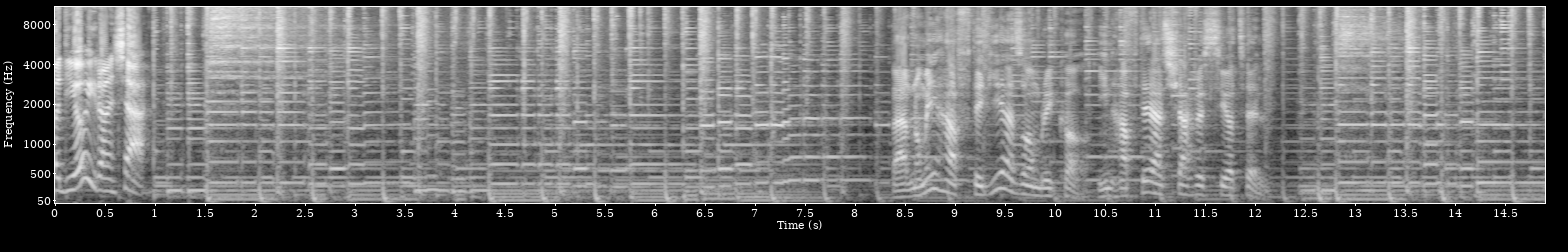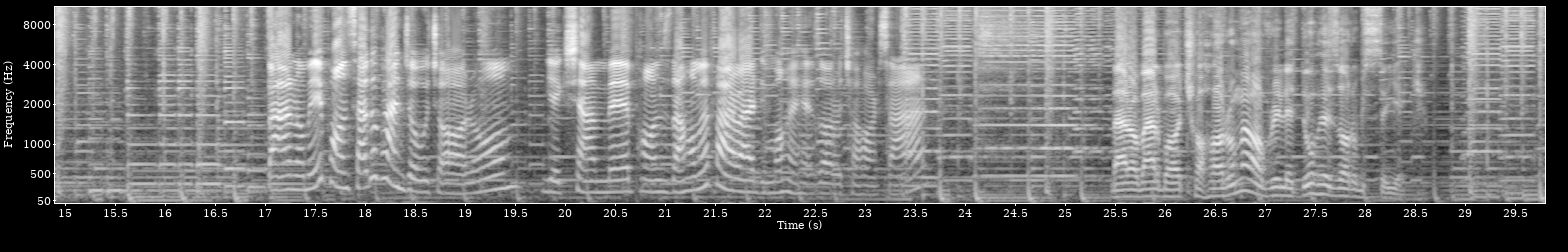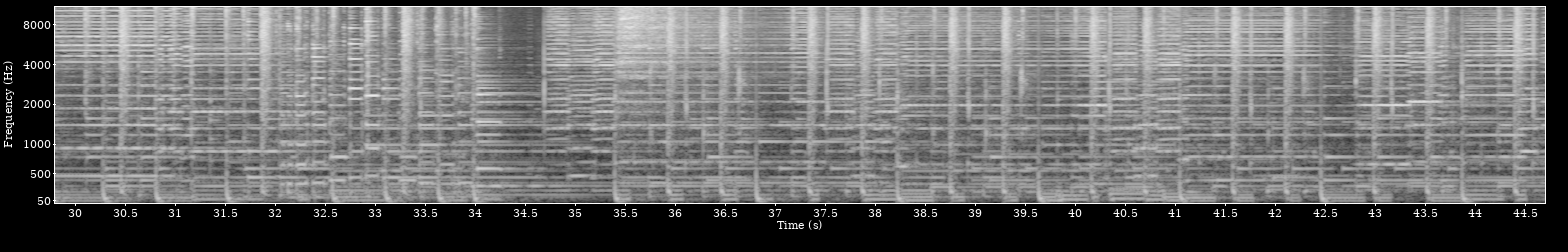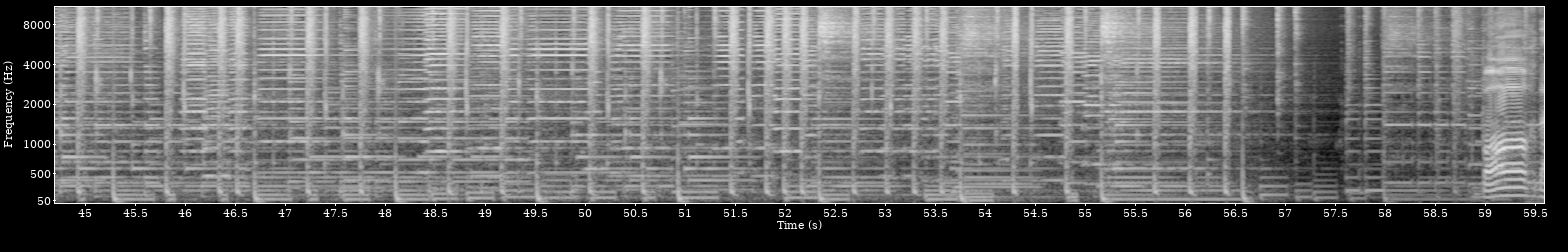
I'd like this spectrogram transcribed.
رادیو ایران شهر. برنامه هفتگی از آمریکا. این هفته از شهر سیاتل. برنامه 554 م یک شنبه 15 فروردین ماه 1400 برابر با چهارم آوریل 2021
